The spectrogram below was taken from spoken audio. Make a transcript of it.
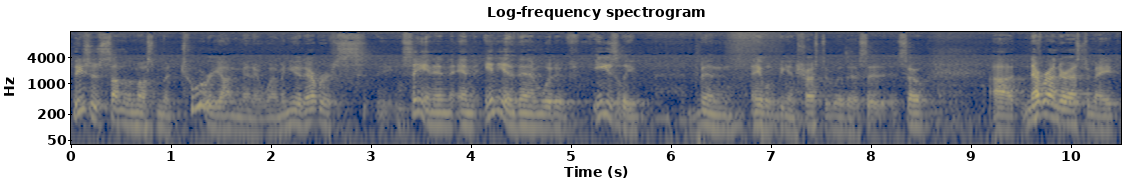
these are some of the most mature young men and women you'd ever seen, and, and any of them would have easily been able to be entrusted with this. So, uh, never underestimate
